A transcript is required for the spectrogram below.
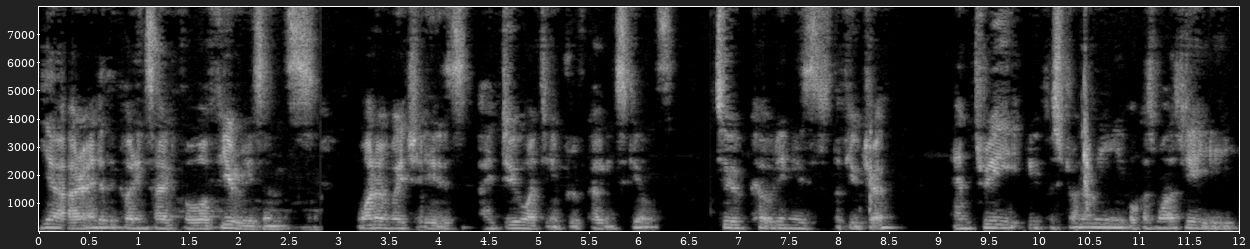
Yeah, I to the coding side for a few reasons. One of which is I do want to improve coding skills. Two, coding is the future. And three, if astronomy or cosmology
